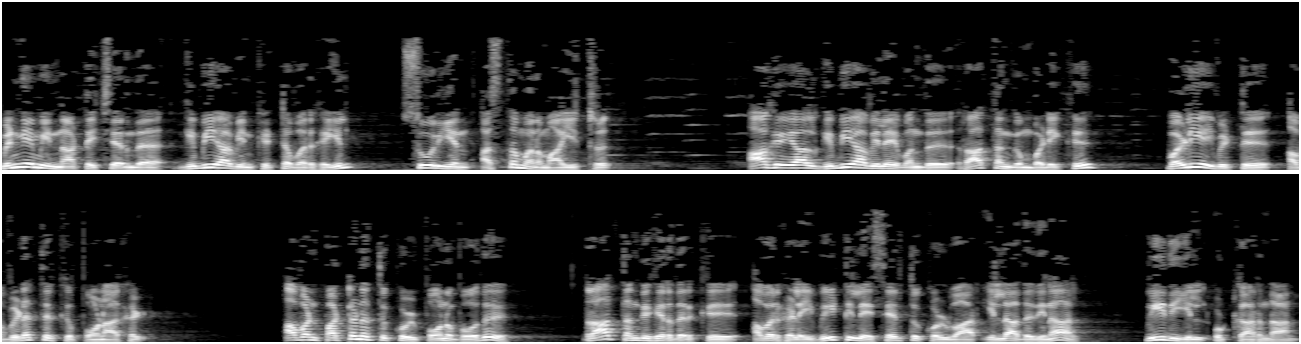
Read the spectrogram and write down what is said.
பென்யமின் நாட்டைச் சேர்ந்த கிபியாவின் கிட்ட வருகையில் சூரியன் அஸ்தமனமாயிற்று. ஆகையால் கிபியாவிலே வந்து ராத்தங்கும்படிக்கு வழியை விட்டு அவ்விடத்திற்கு போனார்கள். அவன் பட்டணத்துக்குள் போனபோது ராத் தங்குகிறதற்கு அவர்களை வீட்டிலே சேர்த்துக் கொள்வார் இல்லாததினால் வீதியில் உட்கார்ந்தான்.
